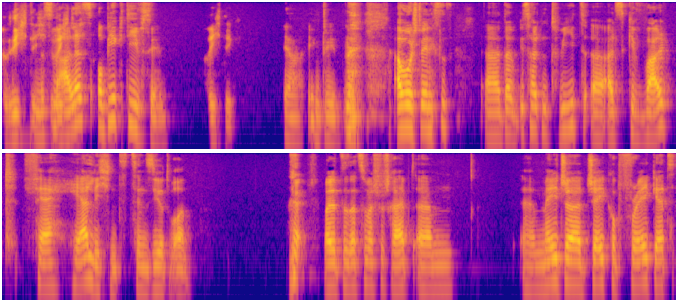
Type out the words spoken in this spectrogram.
Tweets. Wir Richtig, müssen richtig, alles objektiv sehen. richtig. Ja, irgendwie. Aber wurscht, wenigstens, äh, da ist halt ein Tweet äh, als gewaltverherrlichend zensiert worden. Weil er da zum Beispiel schreibt, ähm, äh, Major Jacob Frey get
